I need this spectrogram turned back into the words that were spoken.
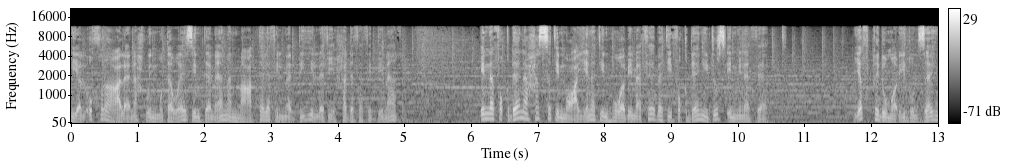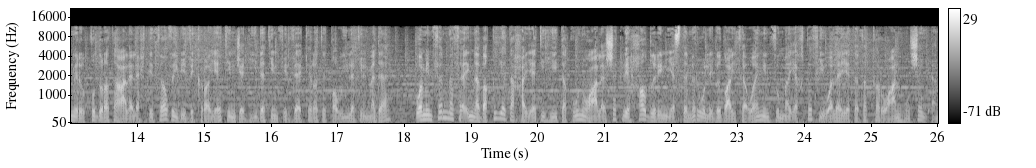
هي الأخرى على نحو متوازن تماماً مع التلف المادي الذي حدث في الدماغ؟ إن فقدان حاسة معينة هو بمثابة فقدان جزء من الذات. يفقد مريض الزايمر القدرة على الاحتفاظ بذكريات جديدة في الذاكرة طويلة المدى ومن ثم فإن بقية حياته تكون على شكل حاضر يستمر لبضع ثوان ثم يختفي ولا يتذكر عنه شيئا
